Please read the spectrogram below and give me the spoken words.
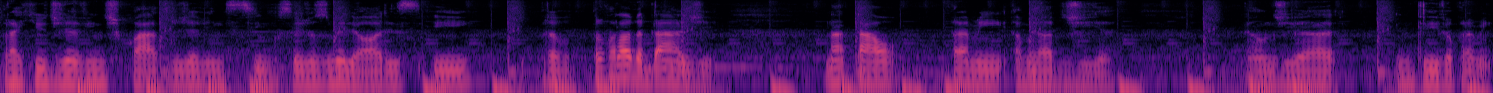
para que o dia 24 e o dia 25 sejam os melhores e para falar a verdade, Natal para mim é o melhor dia. É um dia incrível para mim.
